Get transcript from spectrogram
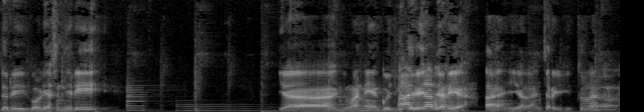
dari kuliah sendiri ya gimana ya? Gue juga dari Lancar lah dari ya. ah, ya lancar gitu lah Eh,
